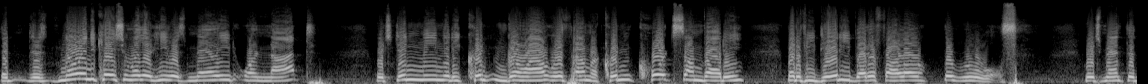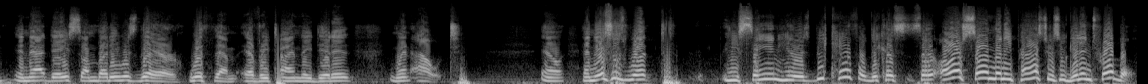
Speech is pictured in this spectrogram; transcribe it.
It, there's no indication whether he was married or not, which didn't mean that he couldn't go out with them or couldn't court somebody. But if he did, he better follow the rules, which meant that in that day somebody was there with them every time they did it, went out. You know, and this is what he's saying here is be careful because there are so many pastors who get in trouble.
